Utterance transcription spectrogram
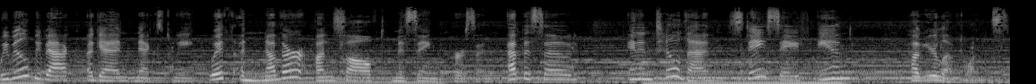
We will be back again next week with another Unsolved Missing Person episode. And until then, stay safe and hug your loved ones.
